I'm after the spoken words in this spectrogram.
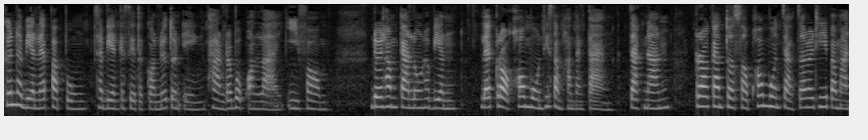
ขึ้นทะเบียนและปรับปรุง ทะเบียนเกษตรกรด้วยตนเอง ผ่านระบบออนไลน์ e-form โดยทำการลงทะเบียนและกรอกข้อมูลที่สำคัญต่างๆ จากนั้น รอการตรวจสอบข้อมูลจากเจ้าหน้าที่ประมาณ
